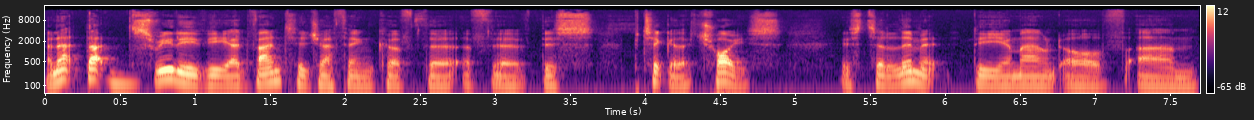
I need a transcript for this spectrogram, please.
and that that's really the advantage, I think, of the of the this particular choice is to limit the amount of um,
